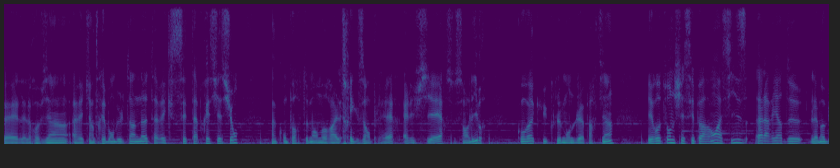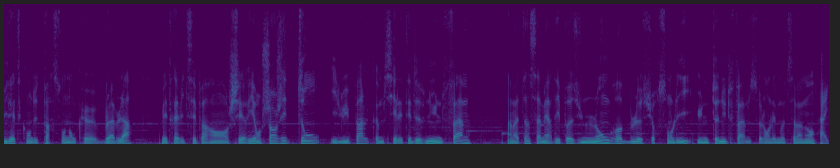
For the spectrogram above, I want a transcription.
elle, elle revient avec un très bon bulletin de notes, avec cette appréciation, un comportement moral exemplaire. Elle est fière, se sent libre, convaincue que le monde lui appartient et retourne chez ses parents assise à l'arrière de la mobilette conduite par son oncle Blabla. Mais très vite, ses parents chéris ont changé de ton. Ils lui parlent comme si elle était devenue une femme. Un matin, sa mère dépose une longue robe bleue sur son lit, une tenue de femme selon les mots de sa maman. Aïe.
